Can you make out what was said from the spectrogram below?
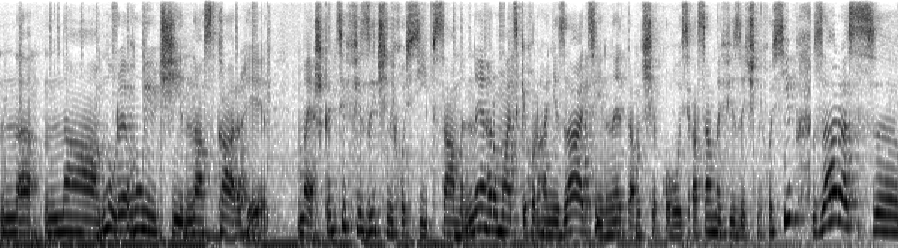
на, на ну, реагуючи на скарги. Мешканців, фізичних осіб, саме не громадських організацій, не там ще когось, а саме фізичних осіб. Зараз е,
